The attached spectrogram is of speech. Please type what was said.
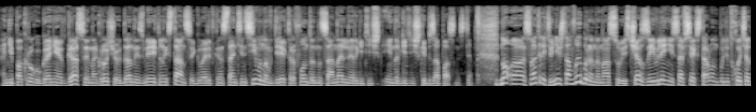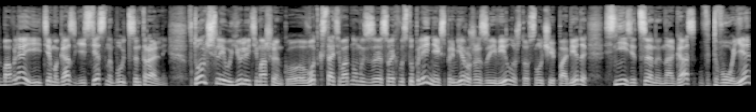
Они по кругу гоняют газ и накручивают данные измерительных станций, говорит Константин Симонов, директор Фонда национальной энергетической, энергетической безопасности. Но, э, смотрите, у них же там выборы на носу, и сейчас заявлений со всех сторон будет хоть отбавляй, и тема газа, естественно, будет центральной. В том числе и у Юлии Тимошенко. Вот, кстати, в одном из э, своих выступлений экс-премьер уже заявила, что в случае победы снизит цены на газ вдвое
